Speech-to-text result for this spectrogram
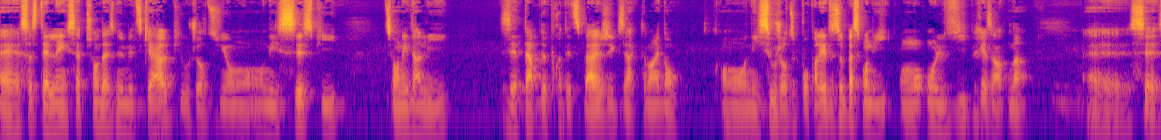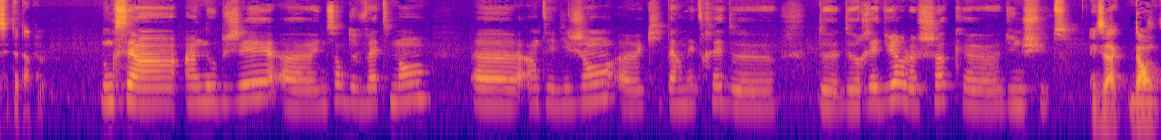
Euh, ça, c'était l'inception d'Asmir Médical. Puis aujourd'hui, on, est six, puis on est dans les étapes de prototypage exactement. Donc, on est ici aujourd'hui pour parler de ça parce qu'on on, le vit présentement, euh, cette étape-là. Donc c'est un, objet, euh, une sorte de vêtement euh, intelligent euh, qui permettrait de, de, réduire le choc d'une chute. Exact. Donc,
